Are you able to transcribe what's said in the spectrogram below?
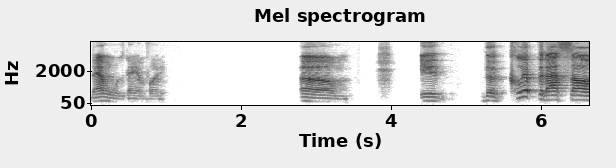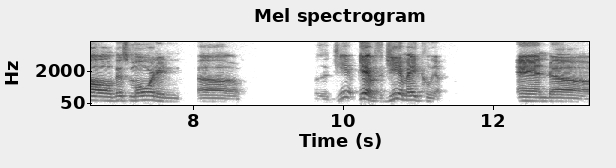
That one was damn funny. Um, it the clip that I saw this morning uh was a G yeah it was a GMA clip, and uh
